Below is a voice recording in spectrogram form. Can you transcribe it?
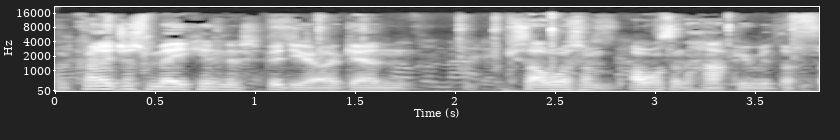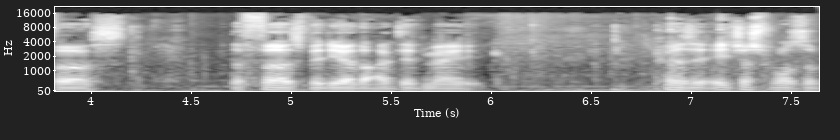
I'm kind of just making this video again because I wasn't I wasn't happy with the first the first video that I did make because it, it, just was a,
